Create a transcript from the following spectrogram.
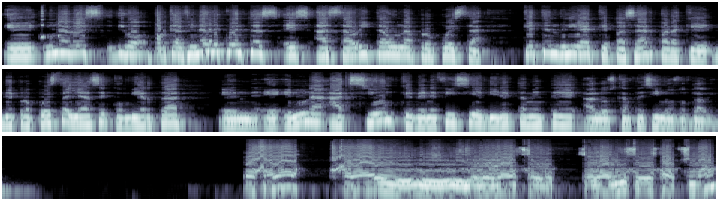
Eh, una vez, digo, porque al final de cuentas es hasta ahorita una propuesta. ¿Qué tendría que pasar para que de propuesta ya se convierta en, eh, en una acción que beneficie directamente a los campesinos, don Claudio? Ojalá, ojalá y, de verdad se, se, realice esta acción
